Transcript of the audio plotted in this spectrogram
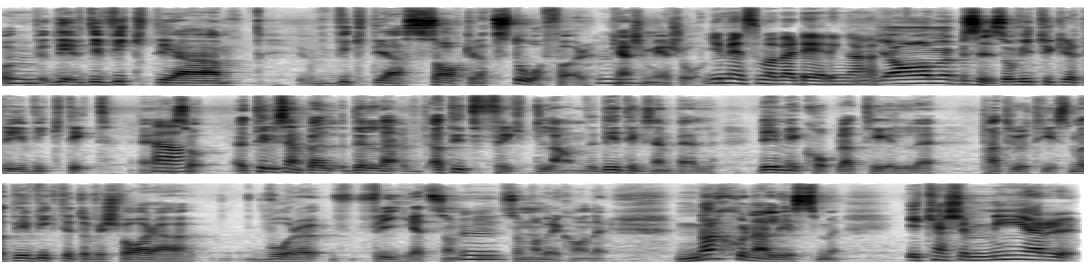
Och det, det är viktiga, viktiga saker att stå för, kanske mer så. Gemensamma värderingar. Ja, men precis. Och vi tycker att det är viktigt. Eh, Ja. Så. Till exempel att det är ett fritt land. Det är till exempel, det är mer kopplat till patriotism. Att det är viktigt att försvara vår frihet som, som amerikaner. Nationalism är kanske mer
